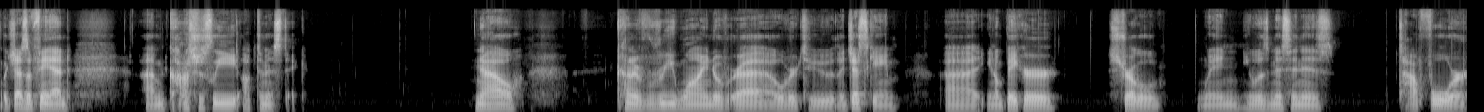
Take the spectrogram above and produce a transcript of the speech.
Which, as a fan, I'm cautiously optimistic. Now, kind of rewind over uh, over to the Jets game. Uh, you know, Baker struggled when he was missing his top four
